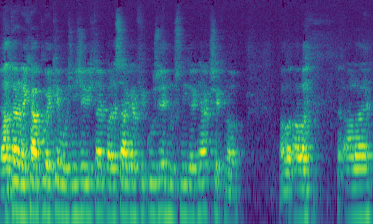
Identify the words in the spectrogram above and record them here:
Já teda nechápu, jak je možný, že když tam je 50 grafiků, že je hnusný, tak nějak všechno. Ale, ale, ale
